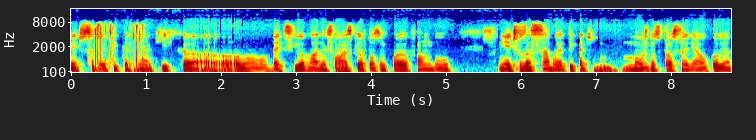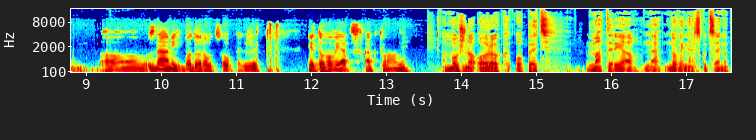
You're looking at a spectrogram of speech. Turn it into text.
niečo sa bude týkať nejakých vecí ohľadne Slovenského pozemkového fondu, niečo zase sa bude týkať možnosť prostredia okolia známych bodorovcov, takže je toho viac aktuálne a možno o rok opäť materiál na novinárskú cenu.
